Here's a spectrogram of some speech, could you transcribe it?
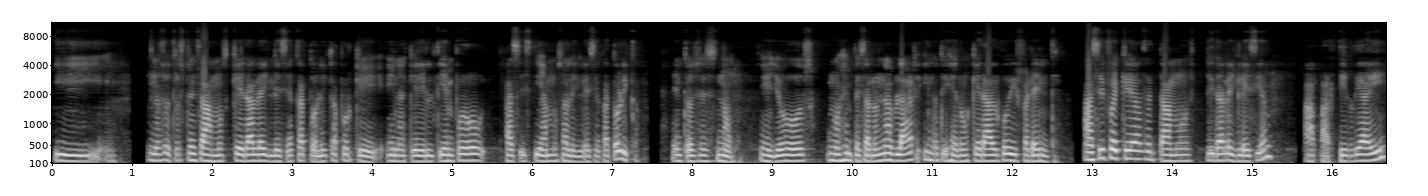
Y nosotros pensábamos que era la iglesia católica porque en aquel tiempo asistíamos a la iglesia católica. Entonces no, ellos nos empezaron a hablar y nos dijeron que era algo diferente. Así fue que aceptamos ir a la iglesia. A partir de ahí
